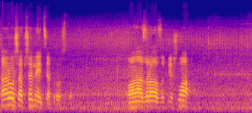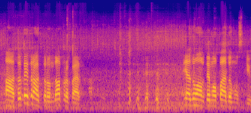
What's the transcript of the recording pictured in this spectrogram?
Хороша пшениця просто. Вона зразу пішла. А, то ти трактором, да, припер? Я думав, ти мопедом успів.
